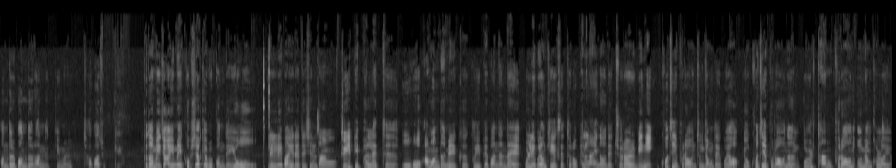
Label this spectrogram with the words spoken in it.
번들번들한 느낌을 잡아줄게요. 그 다음에 이제 아이 메이크업 시작해볼 건데요. 릴리바이레드 신상 듀이피 팔레트 5호 아몬드 밀크 구입해봤는데 올리브영 기획 세트로 펜라이너 내추럴 미니 코지 브라운 증정되고요. 이 코지 브라운은 물탄 브라운 음영 컬러예요.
